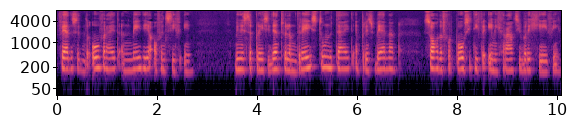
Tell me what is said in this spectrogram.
Verder zette de overheid een media-offensief in. Minister-president Willem Drees toen de tijd en prins Bernhard zorgden voor positieve immigratieberichtgeving.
